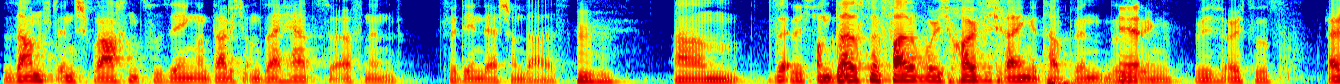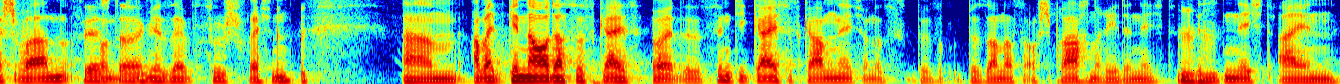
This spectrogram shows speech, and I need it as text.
sanft in Sprachen zu singen und dadurch unser Herz zu öffnen für den, der schon da ist. Mhm. Ähm, das und das ist eine Falle, wo ich häufig reingetappt bin. Deswegen ja. will ich euch das ersparen Sehr und stark. mir selbst zusprechen. ähm, aber genau das ist Geist, das sind die Geistesgaben nicht und das besonders auch Sprachenrede nicht. Mhm. Ist nicht ein,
